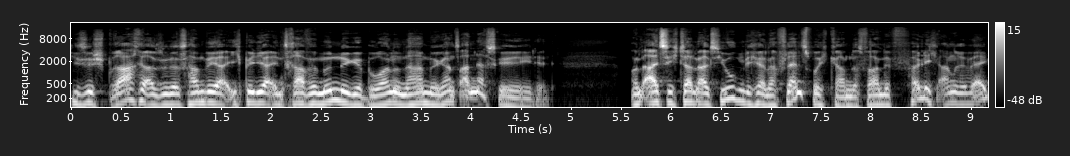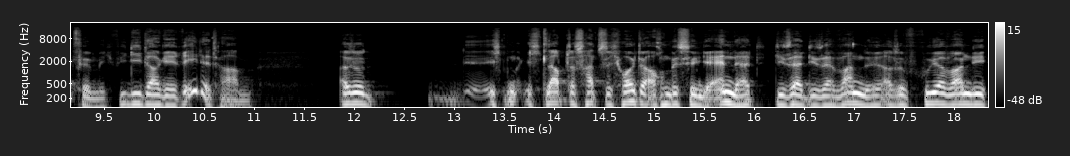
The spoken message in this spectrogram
diese Sprache, also das haben wir ja, ich bin ja in Travemünde geboren und da haben wir ganz anders geredet. Und als ich dann als Jugendlicher nach Flensburg kam, das war eine völlig andere Welt für mich, wie die da geredet haben. Also ich, ich glaube, das hat sich heute auch ein bisschen geändert, dieser, dieser Wandel. Also früher waren die,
